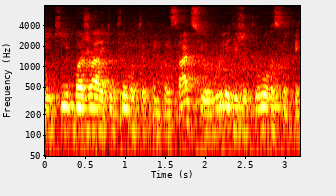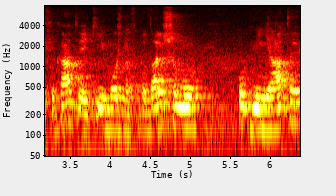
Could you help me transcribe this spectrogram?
які бажають отримати компенсацію у вигляді житлового сертифікату, який можна в подальшому обміняти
